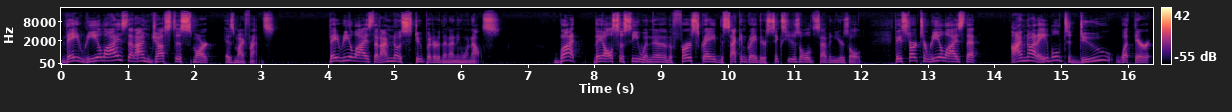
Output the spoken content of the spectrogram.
They realize that I'm just as smart as my friends. They realize that I'm no stupider than anyone else. But they also see when they're in the first grade, the second grade, they're six years old, seven years old, they start to realize that I'm not able to do what they're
